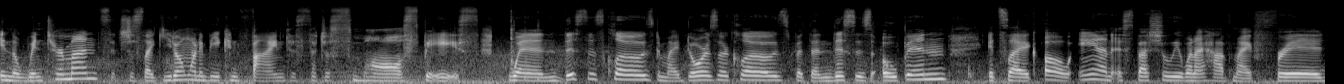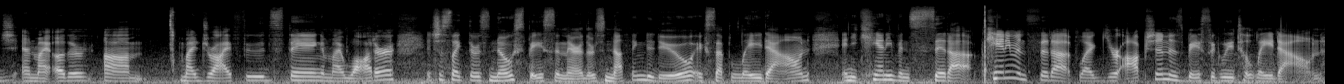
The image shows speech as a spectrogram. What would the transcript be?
in the winter months, it's just like you don't want to be confined to such a small space. When this is closed and my doors are closed, but then this is open, it's like, oh, and especially when I have my fridge and my other um, my dry foods thing and my water, it's just like there's no space in there. There's nothing to do except lay down and you can't even sit up. Can't even sit up. Like your option is basically to lay down.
